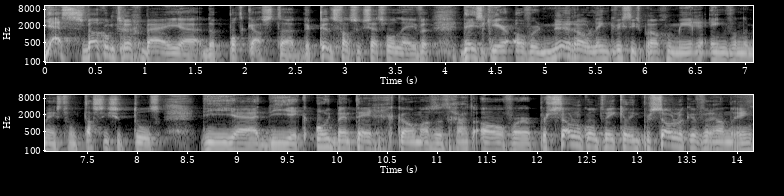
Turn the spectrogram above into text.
Yes, welkom terug bij uh, de podcast uh, De Kunst van Succesvol Leven. Deze keer over neurolinguistisch programmeren. Een van de meest fantastische tools die, uh, die ik ooit ben tegengekomen als het gaat over persoonlijke ontwikkeling, persoonlijke verandering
